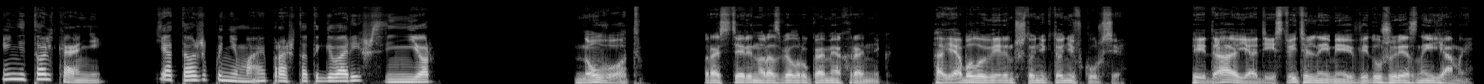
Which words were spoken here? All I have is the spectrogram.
И не только они. Я тоже понимаю, про что ты говоришь, сеньор. Ну вот. Растерянно развел руками охранник. А я был уверен, что никто не в курсе. И да, я действительно имею в виду железные ямы.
